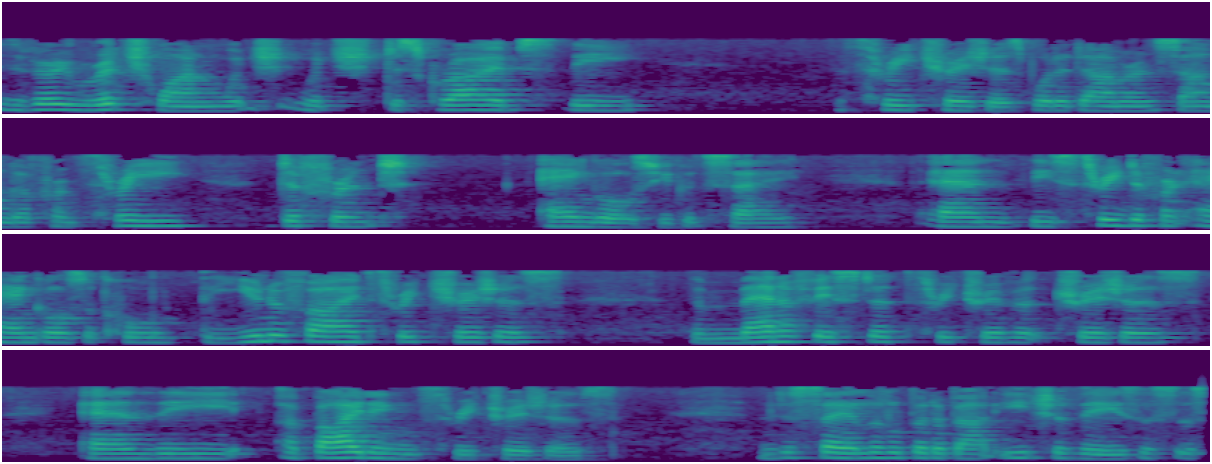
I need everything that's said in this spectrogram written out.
is a very rich one, which which describes the the three treasures, Buddha, Dharma, and Sangha, from three different angles, you could say. And these three different angles are called the unified three treasures, the manifested three tre- treasures, and the abiding three treasures just say a little bit about each of these. This is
